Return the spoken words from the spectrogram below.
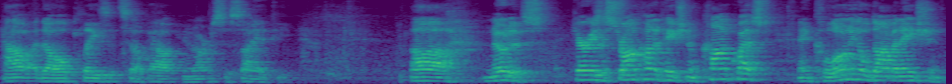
how it all plays itself out in our society. Uh, notice, carries a strong connotation of conquest and colonial domination.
